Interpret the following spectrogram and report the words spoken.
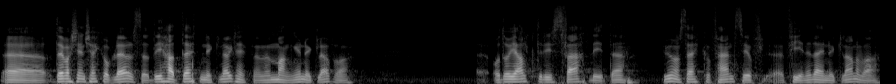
Uh, det var ikke en kjekk opplevelse. De hadde et nøkkelknippe med mange nøkler på. Og da hjalp det de svært lite. Uansett hvor fancy og fine de nøklene var.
